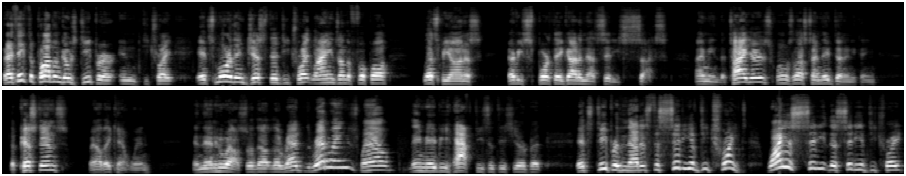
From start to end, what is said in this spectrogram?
But I think the problem goes deeper in Detroit. It's more than just the Detroit Lions on the football. Let's be honest. Every sport they got in that city sucks. I mean, the Tigers, when was the last time they've done anything? The Pistons, well, they can't win. And then who else? So the the Red the Red Wings, well, they may be half decent this year, but it's deeper than that. It's the city of Detroit. Why is city the city of Detroit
